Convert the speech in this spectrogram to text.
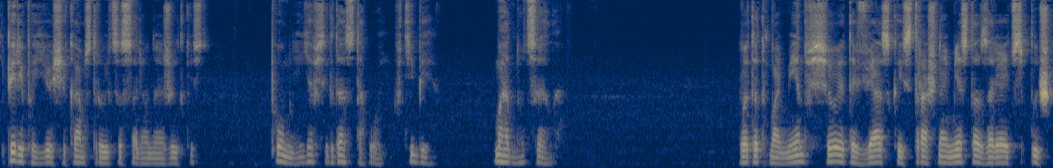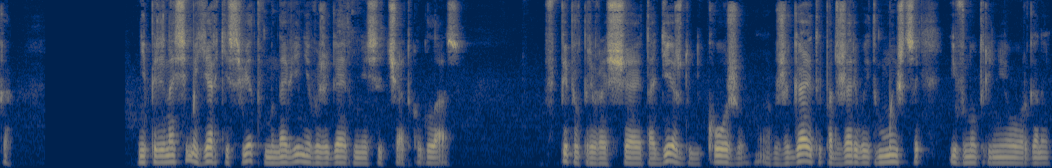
Теперь и по ее щекам струится соленая жидкость. Помни, я всегда с тобой, в тебе. Мы одно целое. В этот момент все это вязкое и страшное место озаряет вспышка. Непереносимый яркий свет в мгновение выжигает мне сетчатку глаз. В пепел превращает одежду и кожу, обжигает и поджаривает мышцы и внутренние органы.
